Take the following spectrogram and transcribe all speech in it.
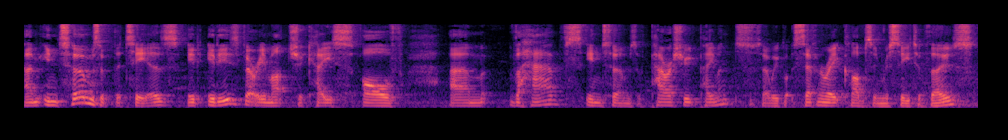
Um, in terms of the tiers, it, it is very much a case of um, the halves in terms of parachute payments. So we've got seven or eight clubs in receipt of those.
